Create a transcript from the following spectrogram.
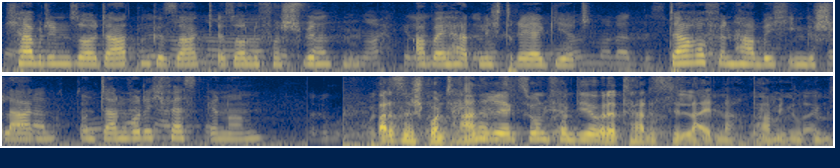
Ich habe dem Soldaten gesagt, er solle verschwinden, aber er hat nicht reagiert. Daraufhin habe ich ihn geschlagen und dann wurde ich festgenommen. War das eine spontane Reaktion von dir oder tat es dir leid nach ein paar Minuten?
